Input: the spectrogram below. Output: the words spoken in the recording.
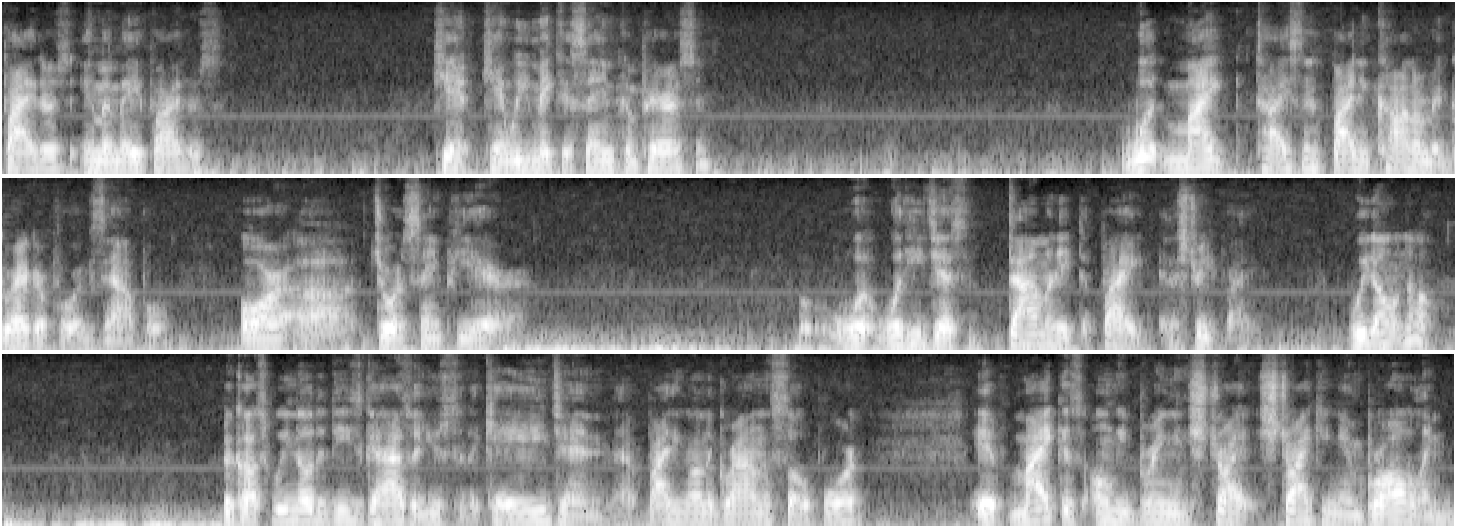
fighters, MMA fighters? Can, can we make the same comparison? Would Mike Tyson fighting Conor McGregor, for example, or uh, George St. Pierre, would, would he just dominate the fight in a street fight? We don't know because we know that these guys are used to the cage and fighting on the ground and so forth. If Mike is only bringing stri- striking and brawling,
